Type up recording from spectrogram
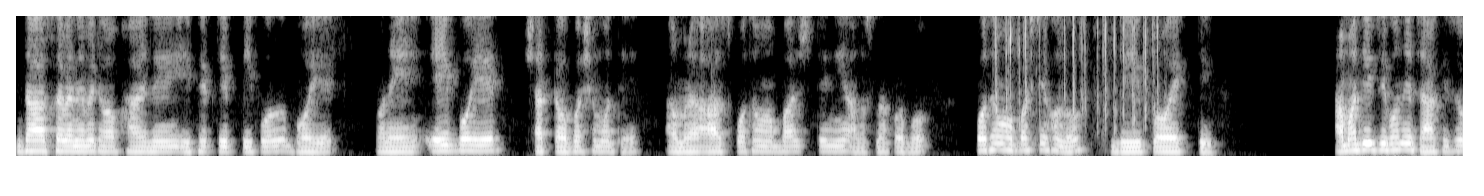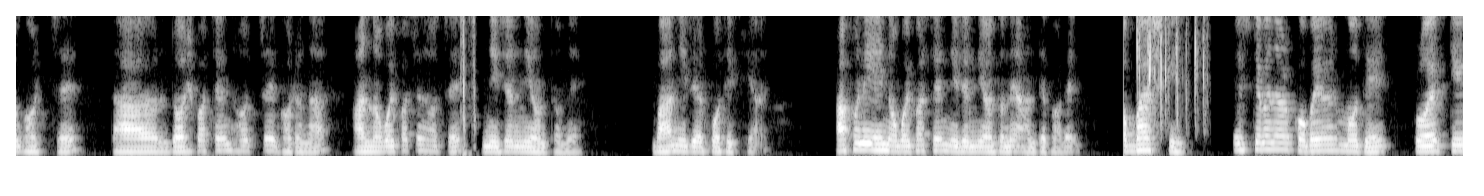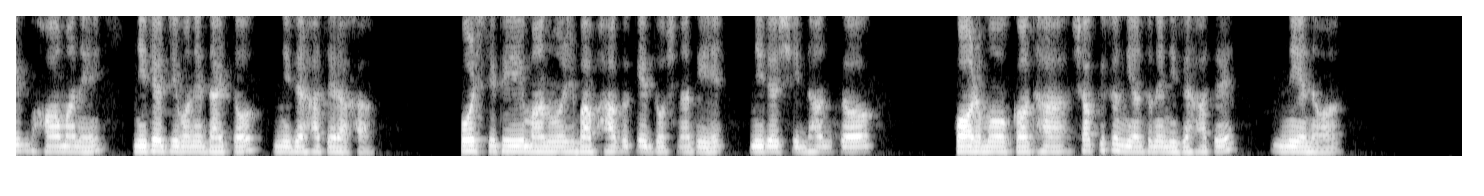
The seven habit of highly effective people বইয়ের মানে এই বইয়ের সাতটা অভ্যাসের মধ্যে আমরা আজ প্রথম অভ্যাসটি নিয়ে আলোচনা করব। প্রথম অভ্যাসটি হলো বি প্রোয়েক্টিভ আমাদের জীবনে যা কিছু ঘটছে, তার দশ পার্সেন্ট হচ্ছে ঘটনা আর নব্বই পার্সেন্ট হচ্ছে নিজের নিয়ন্ত্রণে বা নিজের প্রতিক্রিয়ায়। আপনি এই নব্বই পার্সেন্ট নিজের নিয়ন্ত্রণে আনতে পারেন। অভ্যাস কি? স্টিভেন আর কবের মধ্যে প্রোয়েক্টিভ হওয়া মানে নিজের জীবনের দায়িত্ব নিজের হাতে রাখা। পরিস্থিতি, মানুষ বা ভাগ্যকে দোষ না দিয়ে নিজের সিদ্ধান্ত, কর্ম, কথা সবকিছু নিয়ন্ত্রণে নিজের হাতে নিয়ে নেওয়া।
